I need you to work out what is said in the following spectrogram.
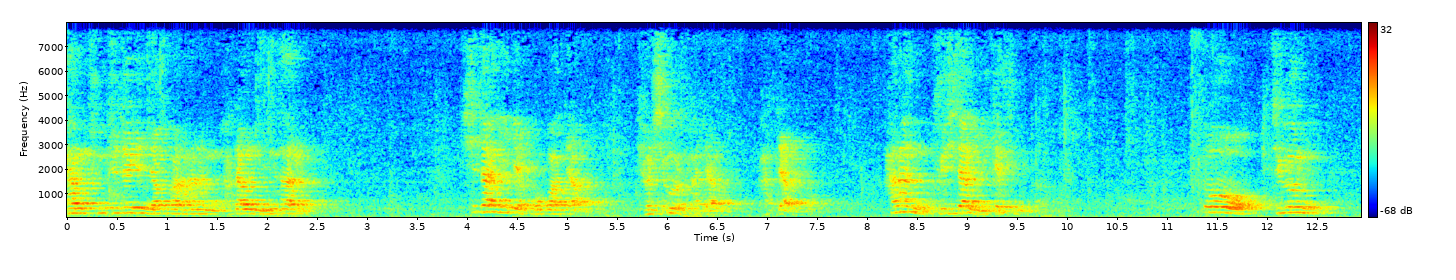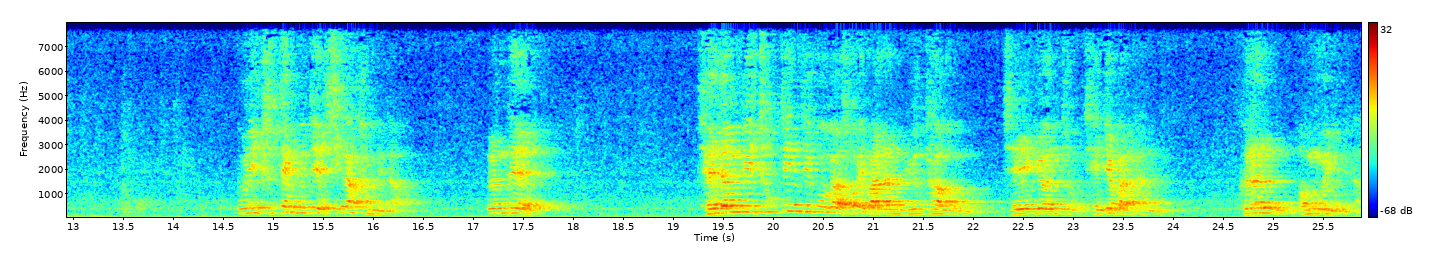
가장 중추적인 역할을 하는 과장 인사를 시장에게 보고하지 않고 결심을 받지 않고, 받지 않고 하는 부시장이 있겠습니까? 또 지금 우리 주택 문제 심각합니다. 그런데 재정비 촉진지구가 소위 말하는 뉴타운, 재건축, 재개발하는 그런 업무입니다.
